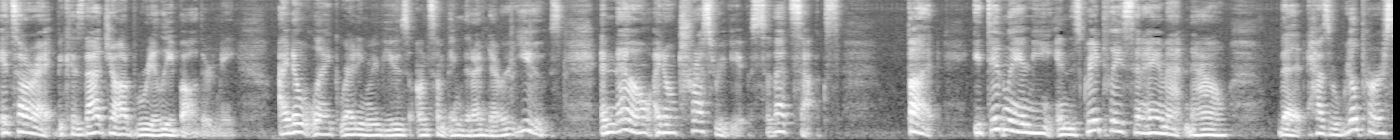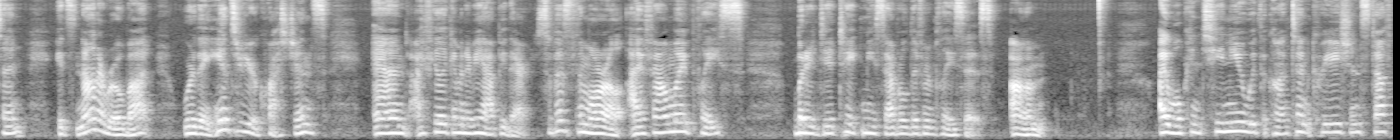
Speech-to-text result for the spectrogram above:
It's all right because that job really bothered me. I don't like writing reviews on something that I've never used. And now I don't trust reviews, so that sucks. But it did land me in this great place that I am at now that has a real person. It's not a robot where they answer your questions. And I feel like I'm going to be happy there. So that's the moral. I found my place, but it did take me several different places. Um, I will continue with the content creation stuff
